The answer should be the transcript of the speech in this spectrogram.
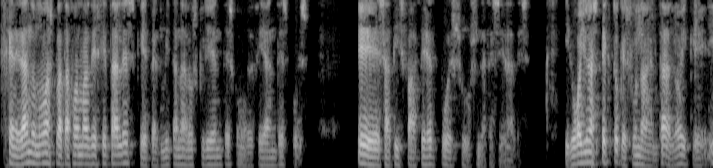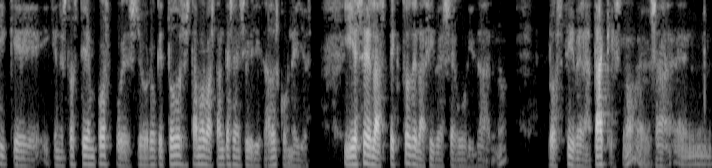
generando nuevas plataformas digitales que permitan a los clientes, como decía antes, pues eh, satisfacer pues sus necesidades. Y luego hay un aspecto que es fundamental, ¿no? Y que, y que, y que en estos tiempos, pues yo creo que todos estamos bastante sensibilizados con ellos. Y es el aspecto de la ciberseguridad, ¿no? Los ciberataques, ¿no? O sea, en,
